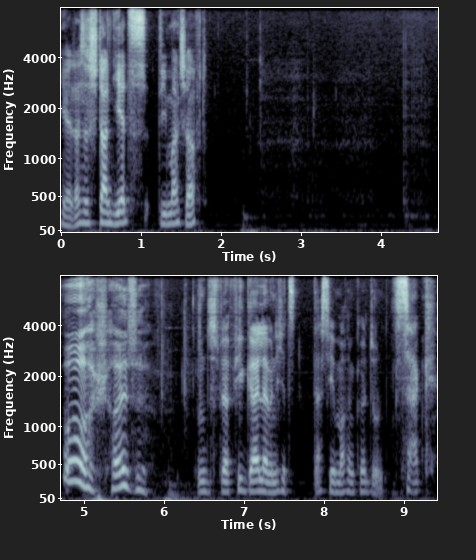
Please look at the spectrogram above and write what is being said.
Ja, das ist Stand jetzt die Mannschaft. Oh, scheiße. Und es wäre viel geiler, wenn ich jetzt das hier machen könnte und zack.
